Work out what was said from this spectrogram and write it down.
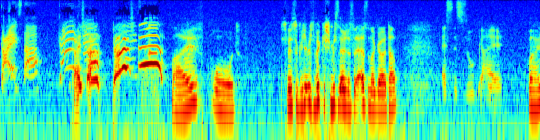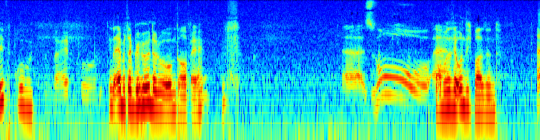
Geister! Geister! Geister! Weißbrot. Das willst du, ich hab mich weggeschmissen, als ich das das erste Mal gehört hab. Es ist so geil. Weißbrot. Wölfbrot. Und er mit seinem Gehirn da nur oben drauf, ey. Äh, so. Da, wo sie ja unsichtbar sind. Hä?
